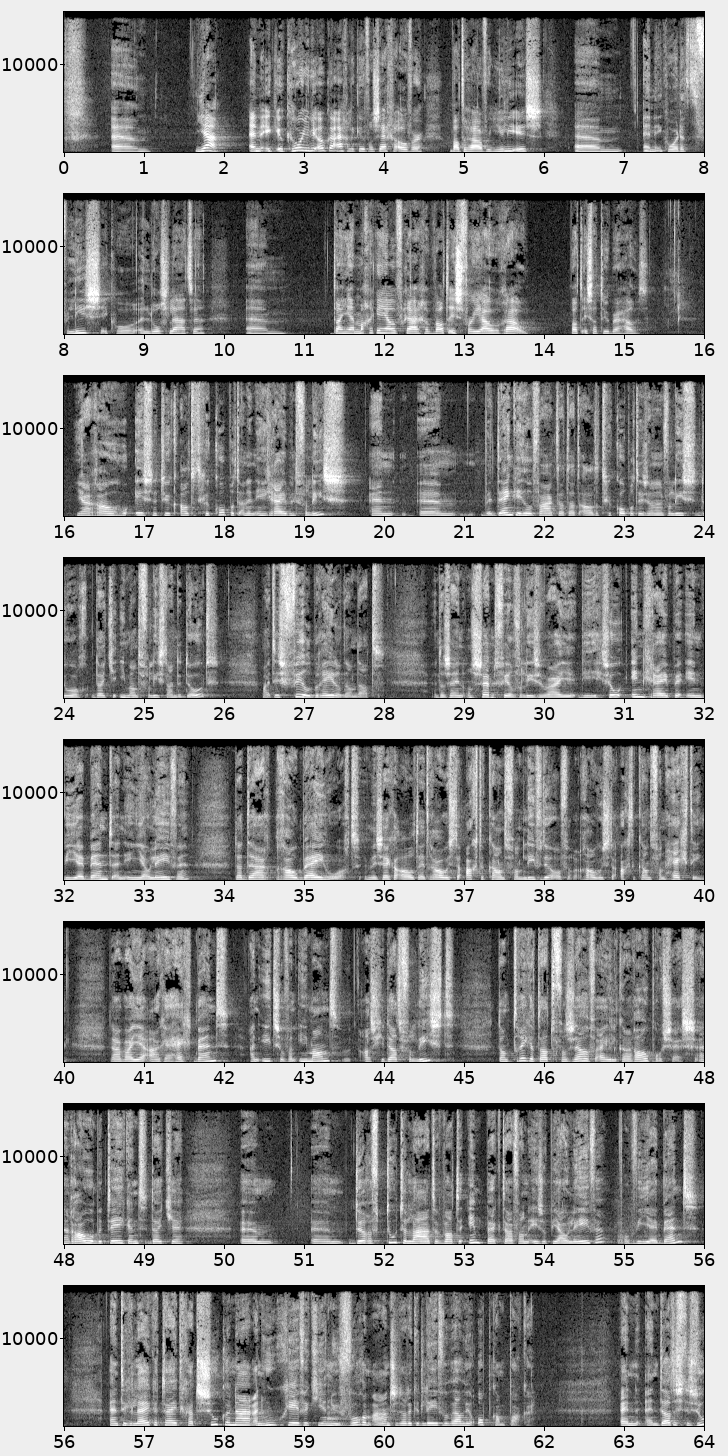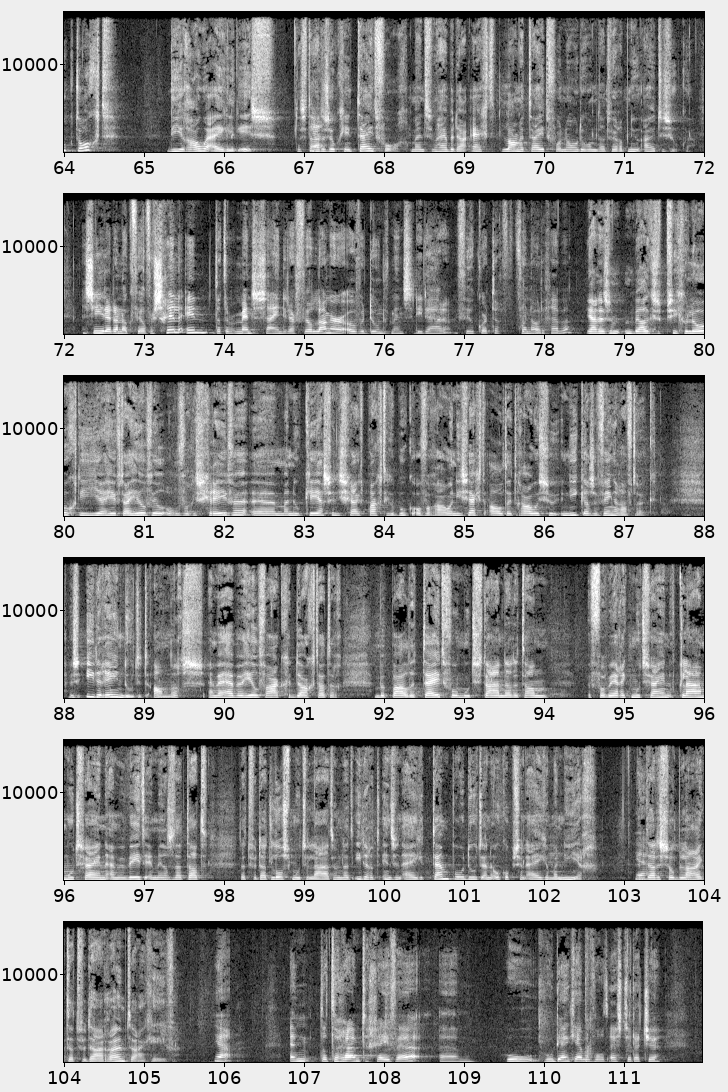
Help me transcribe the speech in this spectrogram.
Um, ja, en ik, ik, hoor jullie ook eigenlijk heel veel zeggen over wat rouw voor jullie is. Um, en ik hoor dat het verlies, ik hoor loslaten. Tanja, mag ik aan jou vragen, wat is voor jou rouw? Wat is dat überhaupt? Ja, rouw is natuurlijk altijd gekoppeld aan een ingrijpend verlies. En we denken heel vaak dat dat altijd gekoppeld is aan een verlies doordat je iemand verliest aan de dood. Maar het is veel breder dan dat. Er zijn ontzettend veel verliezen waar je, die zo ingrijpen in wie jij bent en in jouw leven, dat daar rouw bij hoort. we zeggen altijd, rouw is de achterkant van liefde of rouw is de achterkant van hechting. Daar waar je aan gehecht bent, aan iets of aan iemand, als je dat verliest, dan triggert dat vanzelf eigenlijk een rouwproces. En rouwen betekent dat je um, um, durft toe te laten wat de impact daarvan is op jouw leven, op wie jij bent. En tegelijkertijd gaat zoeken naar en hoe geef ik hier nu vorm aan, zodat ik het leven wel weer op kan pakken. En, en dat is de zoektocht die rouwen eigenlijk is. Daar staat ja. dus ook geen tijd voor. Mensen hebben daar echt lange tijd voor nodig om dat weer opnieuw uit te zoeken. Zie je daar dan ook veel verschillen in? Dat er mensen zijn die daar veel langer over doen, of mensen die daar veel korter voor nodig hebben? Ja, er is een, Belgische psycholoog die uh, heeft daar heel veel over geschreven. Uh, Manu Keersen, die schrijft prachtige boeken over rouw. En die zegt altijd: rouw is zo uniek als een vingerafdruk. Dus iedereen doet het anders. En we hebben heel vaak gedacht dat er een bepaalde tijd voor moet staan, dat het dan verwerkt moet zijn, klaar moet zijn. En we weten inmiddels dat, dat, dat we dat los moeten laten, omdat ieder het in zijn eigen tempo doet en ook op zijn eigen manier. Ja. En dat is zo belangrijk, dat we daar ruimte aan geven. Ja, en dat de ruimte geven? Um, hoe, hoe denk jij bijvoorbeeld, Esther, dat je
